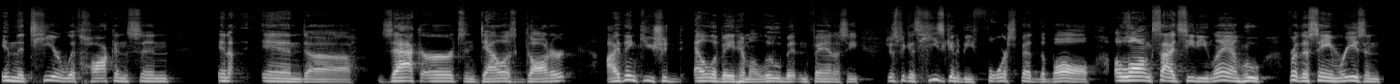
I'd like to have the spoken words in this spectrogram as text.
in the tier with Hockenson and and uh, Zach Ertz and Dallas Goedert. I think you should elevate him a little bit in fantasy just because he's going to be force fed the ball alongside CeeDee Lamb, who, for the same reason,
